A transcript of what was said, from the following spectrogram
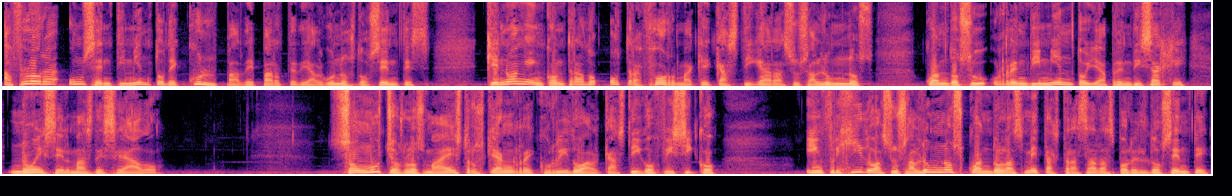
aflora un sentimiento de culpa de parte de algunos docentes que no han encontrado otra forma que castigar a sus alumnos cuando su rendimiento y aprendizaje no es el más deseado. Son muchos los maestros que han recurrido al castigo físico infligido a sus alumnos cuando las metas trazadas por el docente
